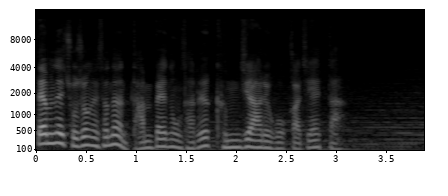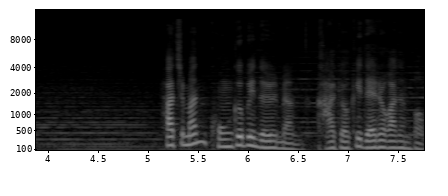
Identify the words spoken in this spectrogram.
때문에 조정에서는 담배 농사를 금지하려고까지 했다. 하지만 공급이 늘면 가격이 내려가는 법.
